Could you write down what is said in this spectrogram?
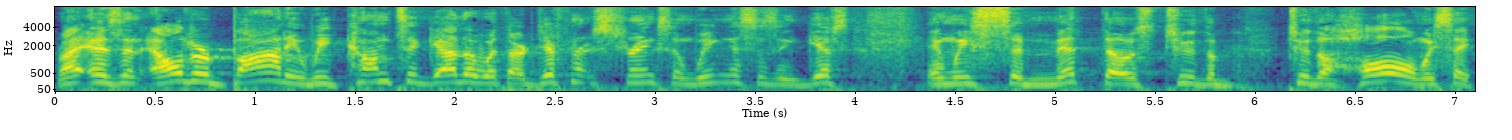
right? As an elder body, we come together with our different strengths and weaknesses and gifts, and we submit those to the, to the whole. And we say,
